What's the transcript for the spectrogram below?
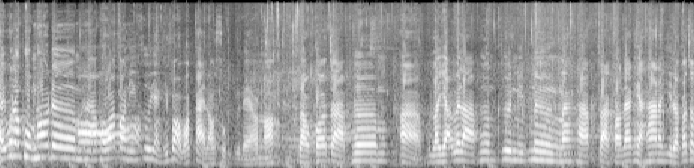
ช้อุณหภูมิเท่าเดิมค่ะเพราะว่าตอนนี้คืออย่างที่บอกว่าไก่เราสุกอยู่แล้วเนาะเราก็จะเพิ่มอ่าระยะเวลาเพิ่มขึ้นนิดนึงนะครับ จากตอนแรกเนี่ย5นาทีเราก็จะ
